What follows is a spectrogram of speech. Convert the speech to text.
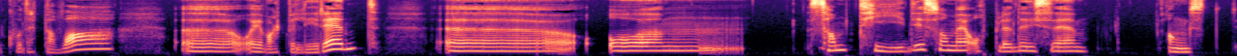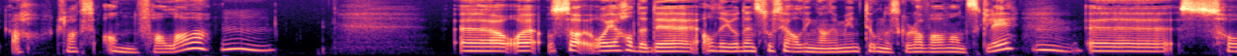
ikke hvor dette var. eh, og jeg ble veldig redd. Eh, og mm, samtidig som jeg opplevde disse angst... Ja, slags anfalla, da. Mm. Uh, og, så, og jeg hadde, det, hadde jo den sosiale inngangen min til ungdomsskolen var vanskelig. Mm. så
